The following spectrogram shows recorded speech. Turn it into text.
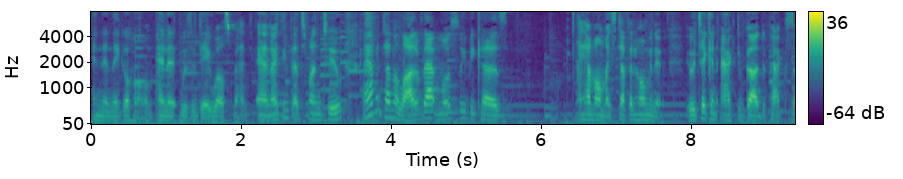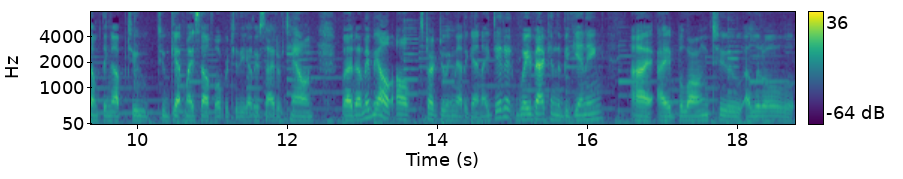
And then they go home, and it was a day well spent. And I think that's fun too. I haven't done a lot of that, mostly because I have all my stuff at home, and it, it would take an act of God to pack something up to to get myself over to the other side of town. But uh, maybe I'll, I'll start doing that again. I did it way back in the beginning. I, I belonged to a little.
